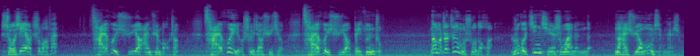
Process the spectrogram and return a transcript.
首先要吃饱饭。才会需要安全保障，才会有社交需求，才会需要被尊重。那么照这么说的话，如果金钱是万能的，那还需要梦想干什么？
